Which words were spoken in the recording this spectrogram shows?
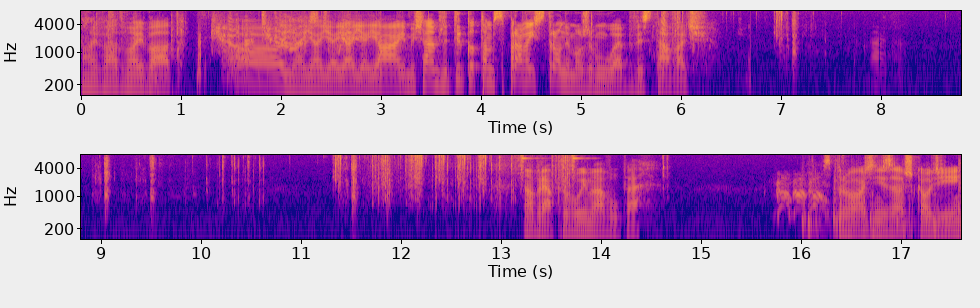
My bad, my bad. Ajajajajajajaj. Myślałem, że tylko tam z prawej strony może mu łeb wystawać. Dobra, próbujmy AWP. Spróbować nie zaszkodzi.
